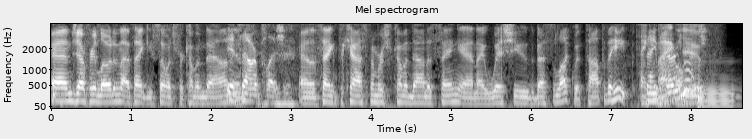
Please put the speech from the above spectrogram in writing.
and Jeffrey Lodin, I thank you so much for coming down. It's and, our pleasure. And I thank the cast members for coming down to sing, and I wish you the best of luck with Top of the Heap. Thank, you, Thank Michael. you.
